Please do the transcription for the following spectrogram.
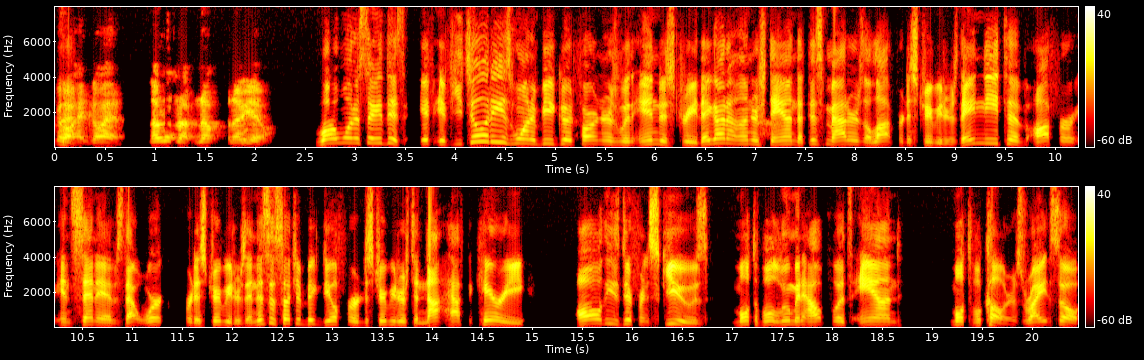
go, go ahead. ahead. Go ahead. No, no, no, no, no, you. Well, I want to say this. If, if utilities want to be good partners with industry, they got to understand that this matters a lot for distributors. They need to offer incentives that work for distributors. And this is such a big deal for distributors to not have to carry all these different SKUs, multiple lumen outputs and multiple colors, right? So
